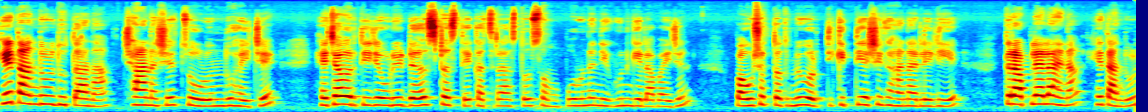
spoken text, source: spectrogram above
हे तांदूळ धुताना छान असे चोळून धुवायचे. ह्याच्यावरती जेवढी डस्ट असते, कचरा असतो, संपूर्ण निघून गेला पाहिजे. पाहू शकता तुम्ही वरती किती अशी घाण आलेली आहे. तर आपल्याला आहे ना, हे तांदूळ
